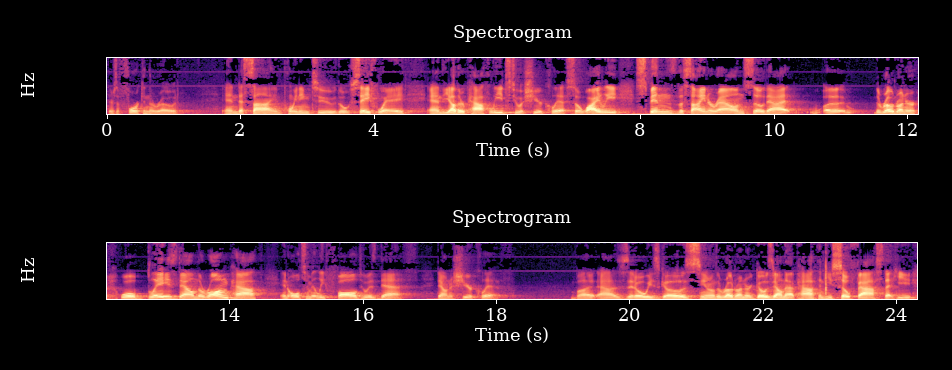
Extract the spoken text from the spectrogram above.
There's a fork in the road and a sign pointing to the safe way, and the other path leads to a sheer cliff. So Wiley spins the sign around so that. Uh, the roadrunner will blaze down the wrong path and ultimately fall to his death down a sheer cliff. But as it always goes, you know, the roadrunner goes down that path and he's so fast that he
